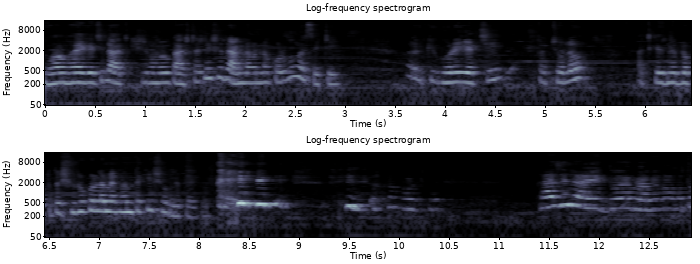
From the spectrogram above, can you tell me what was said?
ধোয়া হয়ে গেছিল আজকে সেরকমভাবে কাজ টাজ নেই সে রান্না বান্না করব বা সেটি আর কি ঘরে গেছি। তো চলো আজকের দিনের ব্লগটা তো শুরু করলাম এখন থেকেই সঙ্গে থাকো। কাজ না একদম আগে কোনো কত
